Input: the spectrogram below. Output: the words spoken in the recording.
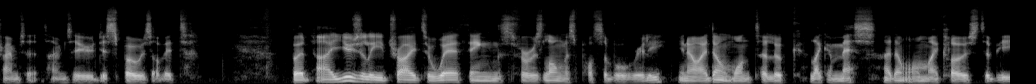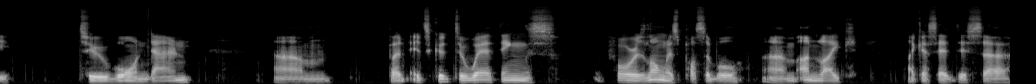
Time to time to dispose of it. But I usually try to wear things for as long as possible. Really, you know, I don't want to look like a mess. I don't want my clothes to be too worn down. Um, but it's good to wear things for as long as possible. Um, unlike, like I said, this uh,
